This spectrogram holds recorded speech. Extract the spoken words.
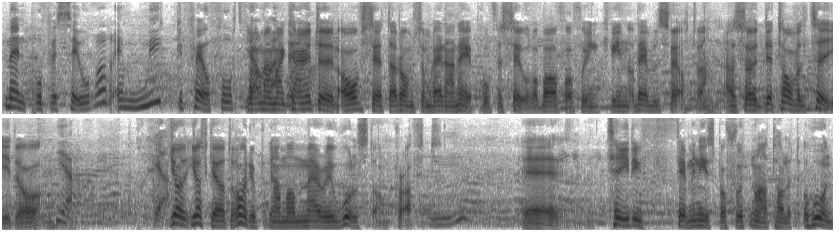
Men professorer är mycket få fortfarande. Ja, men man kan ju inte avsätta de som redan är professorer bara för att få in kvinnor. Det är väl svårt va? Alltså det tar väl tid och... Ja. Ja. Jag, jag ska göra ett radioprogram om Mary Wollstonecraft. Eh, tidig feminist på 1700-talet och hon,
